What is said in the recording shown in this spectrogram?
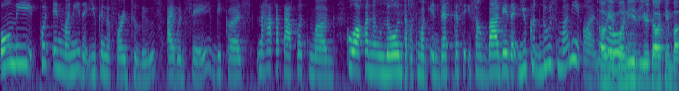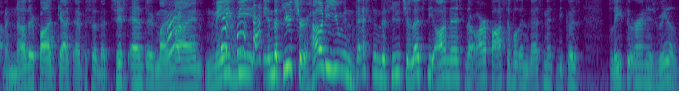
Only put in money that you can afford to lose, I would say, because nakakatakot magkuha ka ng loan tapos mag-invest ka sa isang bagay that you could lose money on. Okay, so, Bonizi, you're talking about another podcast episode that just entered my ah! mind. Maybe in the future. How do you invest in the future? Let's be honest, there are possible investments because play to earn is real.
